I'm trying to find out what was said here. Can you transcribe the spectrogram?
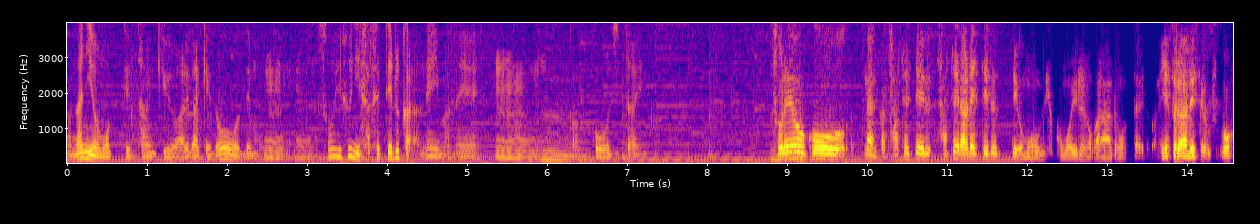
あ、何をもって探求はあれだけどでもうんうん。そういうふうにさせてるからね今ね。うんうんうん。学校自体が。それをこう、なんかさせてる、させられてるって思う子もいるのかなと思ったりとかね。いや、それはあれですよ。お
